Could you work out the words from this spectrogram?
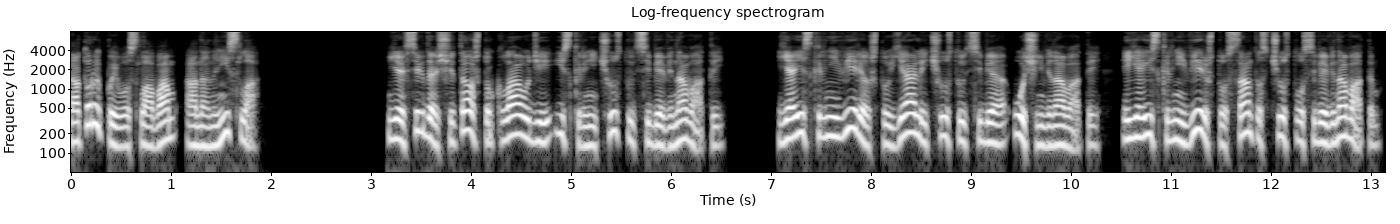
который, по его словам, она нанесла. Я всегда считал, что Клаудия искренне чувствует себя виноватой. Я искренне верил, что Яли чувствует себя очень виноватой, и я искренне верю, что Сантос чувствовал себя виноватым.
